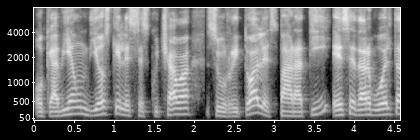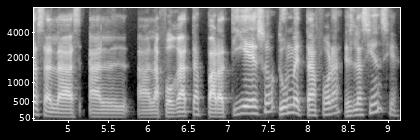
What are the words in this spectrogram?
o que había un Dios que les escuchaba sus rituales. Para ti, ese dar vueltas a, las, al- a la fogata, para ti eso, tu metáfora es la ciencia.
